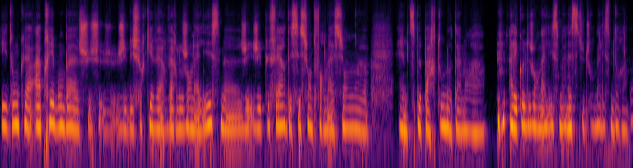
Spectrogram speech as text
Et donc euh, après, bon ben, j'ai bifurqué vers vers le journalisme. J'ai pu faire des sessions de formation euh, un petit peu partout, notamment à, à l'école de journalisme, à l'institut de journalisme de Rabat,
